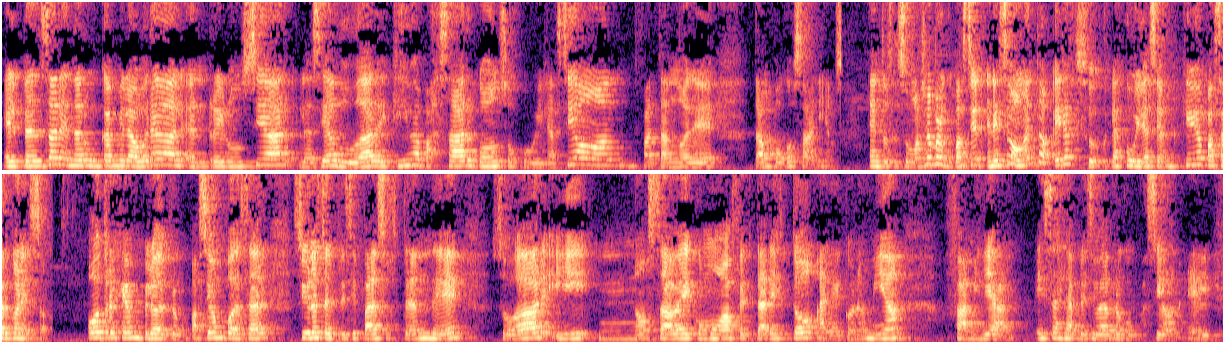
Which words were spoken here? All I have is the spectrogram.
el pensar en dar un cambio laboral, en renunciar, le hacía dudar de qué iba a pasar con su jubilación, faltándole tan pocos años. Entonces su mayor preocupación en ese momento era la jubilación, qué iba a pasar con eso. Otro ejemplo de preocupación puede ser si uno es el principal sostén de su hogar y no sabe cómo va a afectar esto a la economía familiar. Esa es la principal preocupación, el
